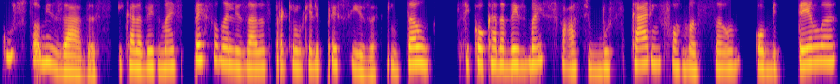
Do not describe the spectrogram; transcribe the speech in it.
customizadas e cada vez mais personalizadas para aquilo que ele precisa. Então, ficou cada vez mais fácil buscar informação, obtê-la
